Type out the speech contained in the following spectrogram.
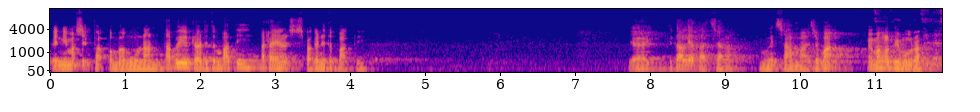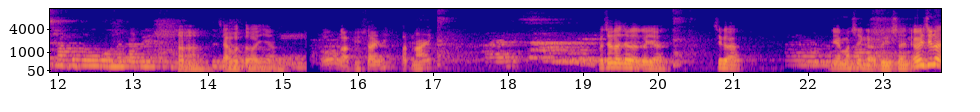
Ini masih bak pembangunan, tapi udah ditempati. Ada yang sebagian ditempati. Ya kita lihat aja lah. Mungkin sama, cuma memang lebih murah. Uh cabut tuh ya nggak bisa ini buat naik. Oh, jaga jaga ya, jaga. Ya masih nggak bisa ini. Oh jaga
